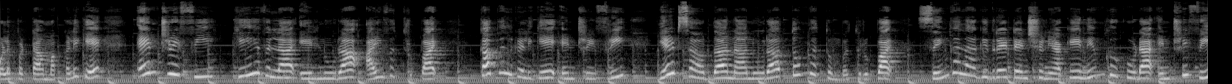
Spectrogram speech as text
ಒಳಪಟ್ಟ ಮಕ್ಕಳಿಗೆ ಎಂಟ್ರಿ ಫೀ ಕೇವಲ ಏಳ್ನೂರ ಐವತ್ತು ರೂಪಾಯಿ. ಕಪಲ್ಗಳಿಗೆ ಎಂಟ್ರಿ ಫ್ರೀ ಎರಡ್ ಸಾವಿರದ ನಾನೂರ ತೊಂಬತ್ತೊಂಬತ್ತು ರೂಪಾಯಿ. ಸಿಂಗಲ್ ಆಗಿದ್ರೆ ಟೆನ್ಷನ್ ಯಾಕೆ? ನಿಮಗೂ ಕೂಡ ಎಂಟ್ರಿ ಫೀ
